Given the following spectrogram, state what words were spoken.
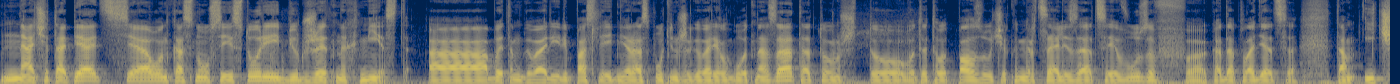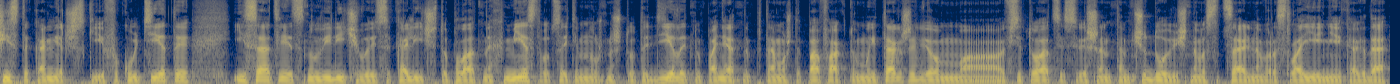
Значит, опять э, он коснулся истории бюджетных мест. А об этом говорили последний раз. Путин же говорил год назад о том, что вот эта вот ползучая коммерциализация вузов, а, когда плодятся там и чисто коммерческие факультеты, и, соответственно, увеличивается количество платных мест, вот с этим нужно что-то делать. Ну, понятно, потому что по факту мы и так живем а, в ситуации совершенно там чудовищного социального расслоения, когда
